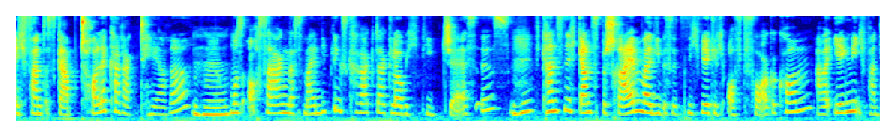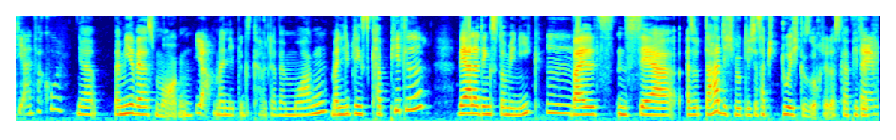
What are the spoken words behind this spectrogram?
Ich fand, es gab tolle Charaktere. Muss auch sagen, dass mein Lieblingscharakter, glaube ich, die Jazz ist. Ich kann es nicht ganz beschreiben, weil die ist jetzt nicht wirklich oft vorgekommen. Aber irgendwie, ich fand die einfach cool. Ja, bei mir wäre es Morgen. Ja. Mein Lieblingscharakter wäre Morgen. Mein Lieblingskapitel wäre allerdings Dominique, Mm. weil es ein sehr, also da hatte ich wirklich, das habe ich durchgesuchtet, das Kapitel, Same.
